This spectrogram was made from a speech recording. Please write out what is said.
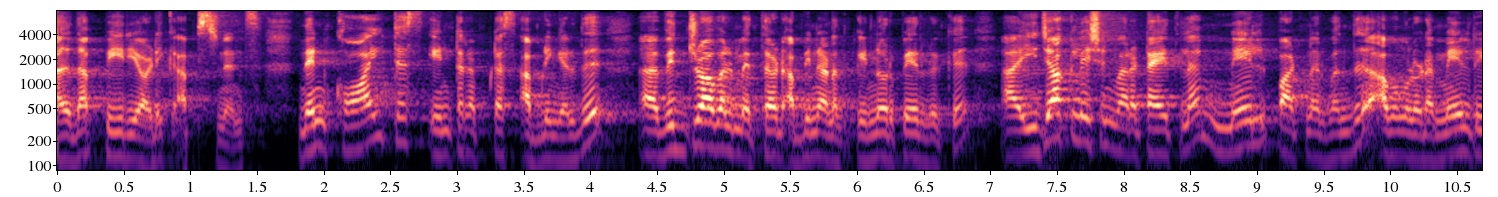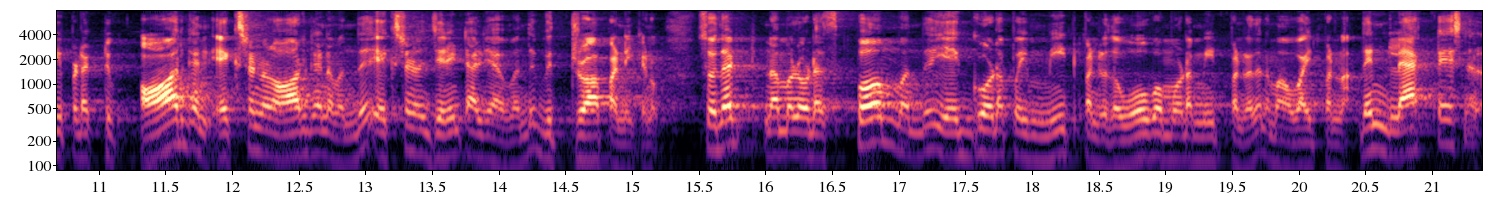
அதுதான் பீரியாடிக் அப்ஸ்டினன்ஸ் தென் காய்டஸ் இன்டரப்டஸ் அப்படிங்கிறது வித்ட்ராவல் மெத்தட் அப்படின்னு எனக்கு இன்னொரு பேர் இருக்குது இஜாக்குலேஷன் வர டயத்தில் மேல் பார்ட்னர் வந்து அவங்களோட மேல் ரீப்ரடக்டிவ் ஆர்கன் எக்ஸ்டர்னல் ஆர்கனை வந்து எக்ஸ்டர்னல் ஜெனிட்டாலியாவை வந்து வித்ட்ரா பண்ணிக்கணும். ஸோ தட் நம்மளோட ஸ்பெர்ம் வந்து எக்கோட போய் மீட் பண்ணுறதை ஓவமோட மீட் பண்ணுறதை நம்ம அவாய்ட் பண்ணலாம். தென் லாக்டேஷனல்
